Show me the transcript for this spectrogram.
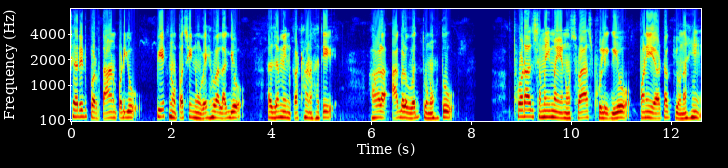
શરીર પર તાણ પડ્યું. પેટનો પસીનો વહેવા લાગ્યો. જમીન કઠણ હતી. હળ આગળ વધતું નહોતું. થોડા જ સમયમાં એનો શ્વાસ ફૂલી ગયો, પણ એ અટક્યો નહીં.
